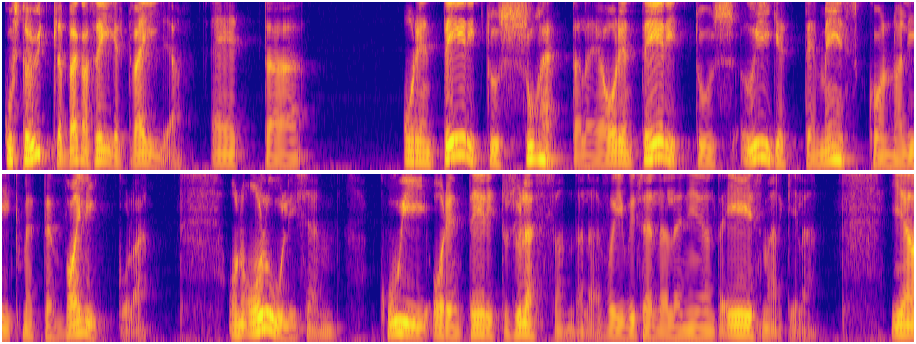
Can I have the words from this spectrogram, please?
kus ta ütleb väga selgelt välja, et äh, orienteeritus suhetele ja orienteeritus õigete meeskonnaliikmete valikule on olulisem kui orienteeritus ülesandele või, või sellele nii-öelda eesmärgile. ja,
